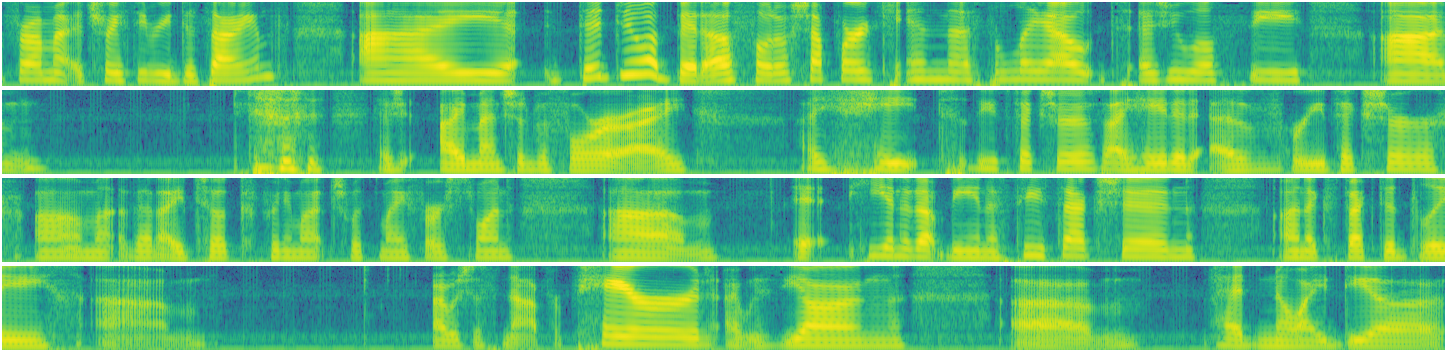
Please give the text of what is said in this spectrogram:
from Traci Reed Designs. I did do a bit of Photoshop work in this layout, as you will see. Um, as I mentioned before, I I hate these pictures. I hated every picture um, that I took pretty much with my first one. Um, it, he ended up being a C-section unexpectedly. Um, I was just not prepared. I was young. Um, had no idea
